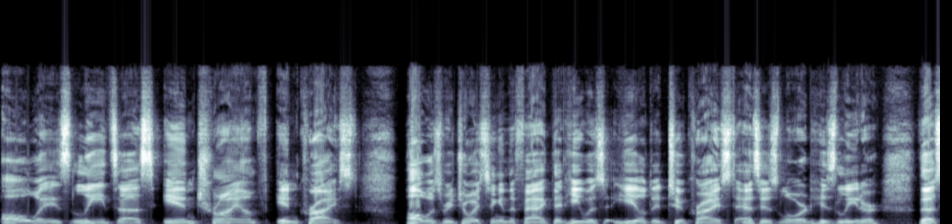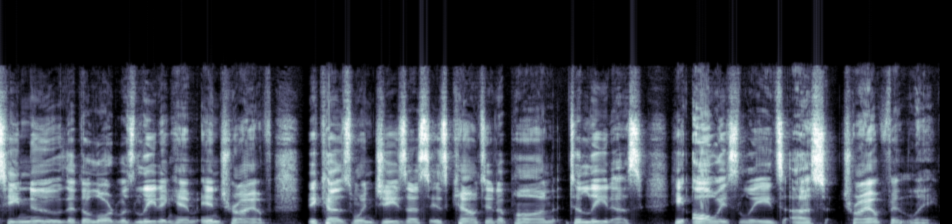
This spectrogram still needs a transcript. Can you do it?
always leads us in triumph in Christ. Paul was rejoicing in the fact that he was yielded to Christ as his Lord, his leader. Thus, he knew that the Lord was leading him in triumph, because when Jesus is counted upon to lead us, he always leads us triumphantly.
